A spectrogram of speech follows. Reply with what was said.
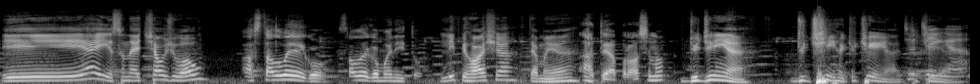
E é isso, né? Tchau, João. Hasta luego. Hasta luego, manito. Lipe Rocha, até amanhã. Até a próxima. Dudinha. Dudinha, Dudinha. Dudinha.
